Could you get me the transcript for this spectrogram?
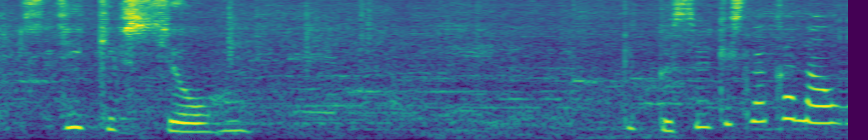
Тут стільки всього. Підписуйтесь на канал.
